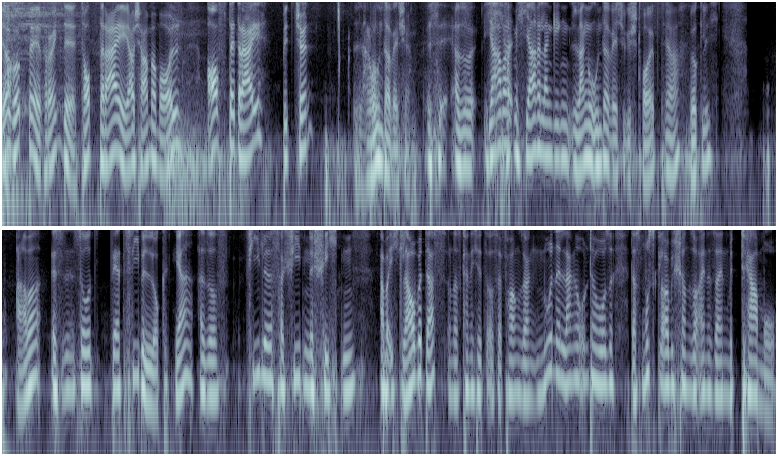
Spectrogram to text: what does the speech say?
Ja, gut, äh, Freunde. Top 3. Ja, schauen wir mal. Auf der 3. Bitteschön. Lange Unterwäsche. Es, also ich Ja, habe mich jahrelang gegen lange Unterwäsche gesträubt. Ja. Wirklich. Aber es ist so der Zwiebellook, ja? Also viele verschiedene Schichten. Aber ich glaube, das, und das kann ich jetzt aus Erfahrung sagen, nur eine lange Unterhose, das muss, glaube ich, schon so eine sein mit Thermo.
